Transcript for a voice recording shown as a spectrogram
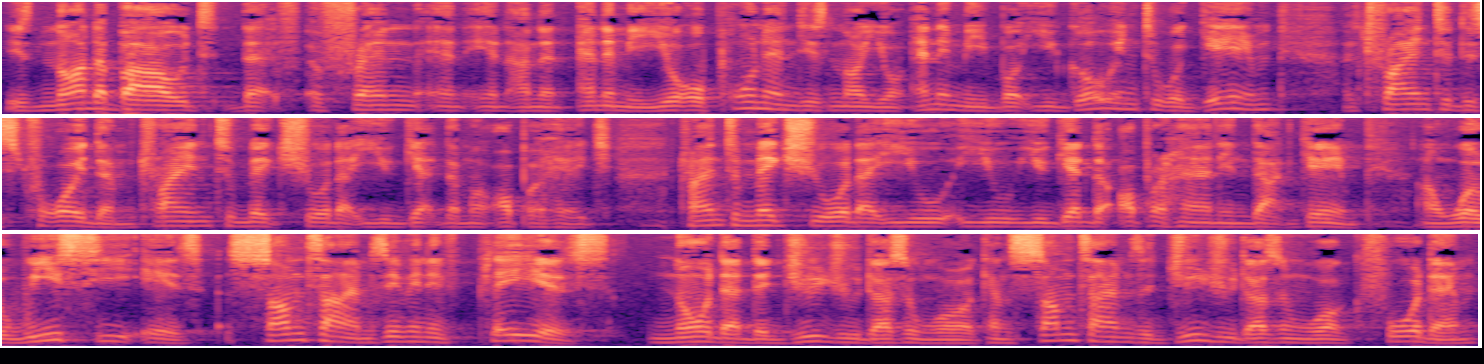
It's not about the, a friend and, and, and, an enemy. Your opponent is not your enemy, but you go into a game trying to destroy them, trying to make sure that you get them an upper edge, trying to make sure that you, you, you get the upper hand in that game. And what we see is sometimes, even if players know that the juju doesn't work, and sometimes the juju doesn't work for them,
